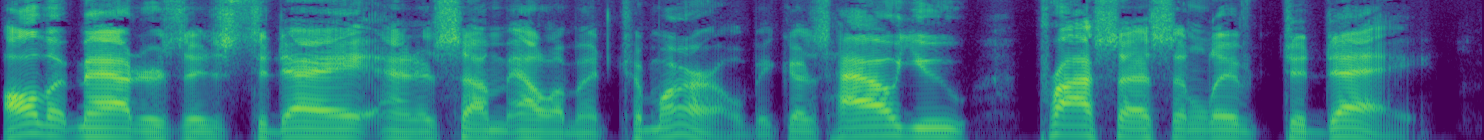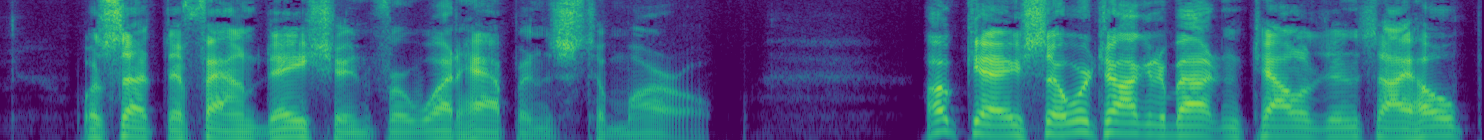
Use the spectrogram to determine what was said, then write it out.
All that matters is today and is some element tomorrow because how you process and live today will set the foundation for what happens tomorrow. Okay, so we're talking about intelligence. I hope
